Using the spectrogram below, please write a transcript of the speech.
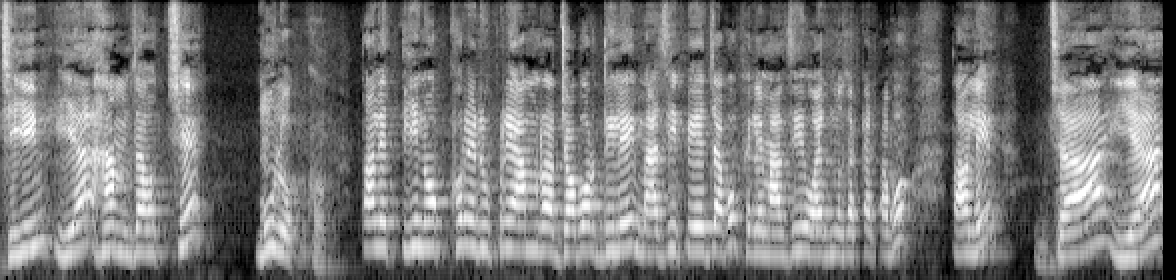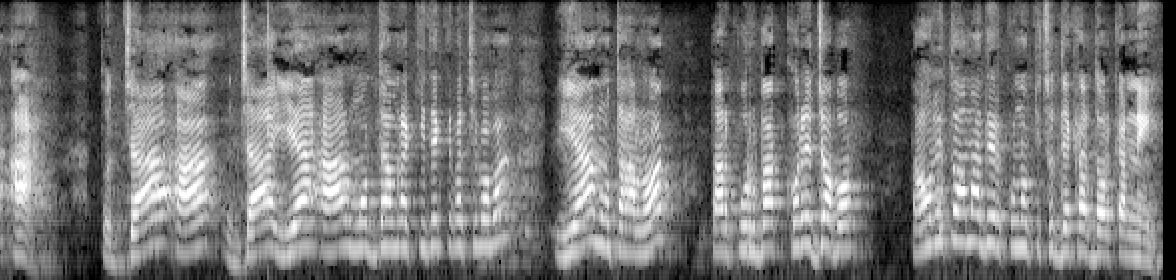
জিম ইয়া হামজা হচ্ছে মূল অক্ষর। তাহলে তিন অক্ষরের উপরে আমরা জবর দিলেই মাঝি পেয়ে যাব, ফেলে মাঝি ওয়াদ মুজাক্কার পাবো। তাহলে যা, ইয়া, আ। তো যা, আ, যা, ইয়া, আর মধ্যে আমরা কি দেখতে পাচ্ছি বাবা? ইয়া মোতারক তার পূর্বাক্ষরে জবর। তাহলে তো আমাদের কোনো কিছু দেখার দরকার নেই।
